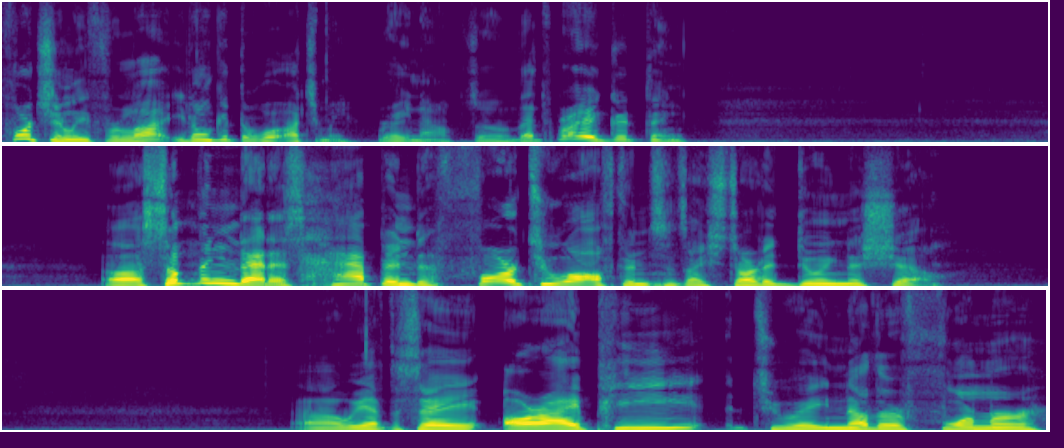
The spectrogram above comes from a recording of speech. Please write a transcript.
Fortunately for a lot, you don't get to watch me right now. So that's probably a good thing. Uh, something that has happened far too often since I started doing this show. Uh, we have to say RIP to another former,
